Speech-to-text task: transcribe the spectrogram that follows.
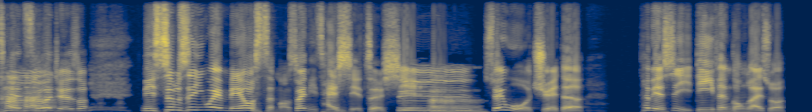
这个词会觉得说，你是不是因为没有什么，所以你才写这些？嗯嗯，所以我觉得，特别是以第一份工作来说，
